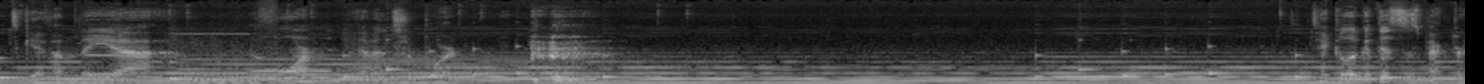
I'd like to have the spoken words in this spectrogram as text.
Let's give him the, uh, the form, evidence report. Take a look at this, Inspector.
